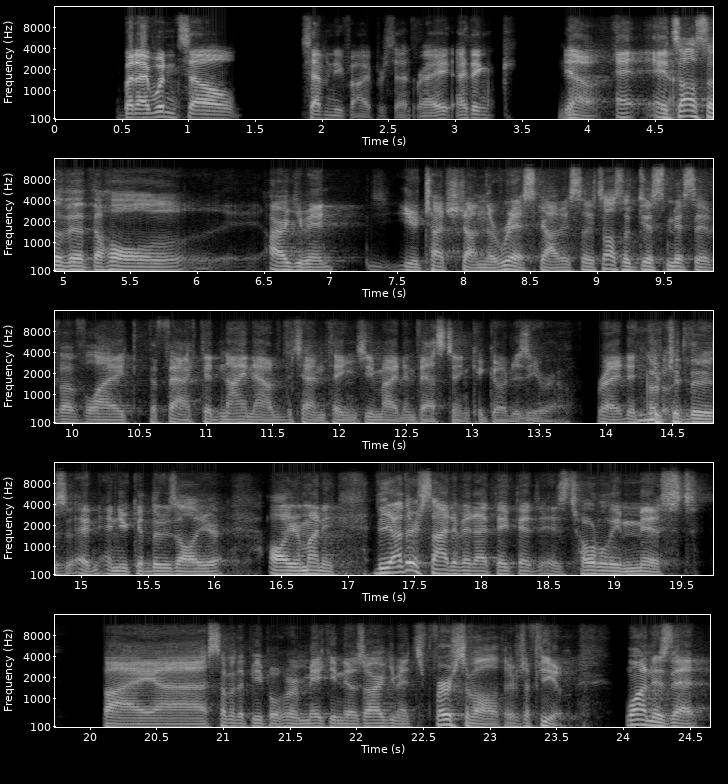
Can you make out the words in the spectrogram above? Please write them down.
but I wouldn't sell 75%, right? I think yeah. No, it's yeah. also the the whole argument you touched on the risk obviously. It's also dismissive of like the fact that 9 out of the 10 things you might invest in could go to zero right? And totally. you could lose and, and you could lose all your all your money. The other side of it i think that is totally missed by uh, some of the people who are making those arguments. First of all there's a few. One is that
